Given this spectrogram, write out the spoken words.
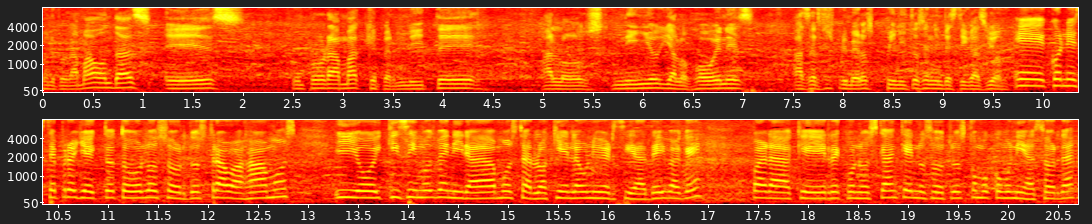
Bueno, el programa Ondas es un programa que permite a los niños y a los jóvenes hacer sus primeros pinitos en investigación. Eh, con este proyecto todos los sordos trabajamos y hoy quisimos venir a mostrarlo aquí en la Universidad de Ibagué para que reconozcan que nosotros como comunidad sorda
